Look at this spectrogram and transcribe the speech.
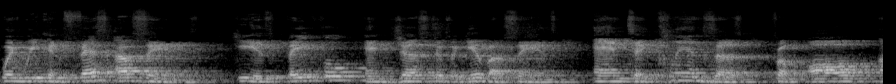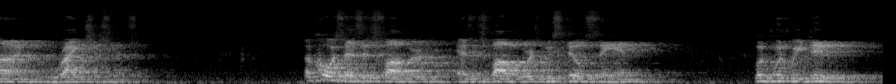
When we confess our sins, he is faithful and just to forgive our sins and to cleanse us from all unrighteousness. Of course, as his followers, as his followers, we still sin. But when we do,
